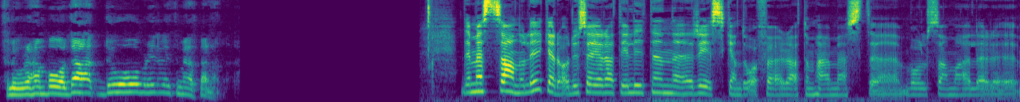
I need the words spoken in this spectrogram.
Förlorar han båda, då blir det lite mer spännande. Det mest sannolika då? Du säger att det är liten eh, risk ändå för att de här mest eh, våldsamma eller eh,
